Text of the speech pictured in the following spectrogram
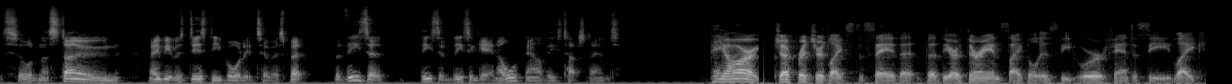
Sword and a Stone. Maybe it was Disney brought it to us, but but these are these are these are getting old now. These touchstones. They are. Jeff Richard likes to say that the, the Arthurian cycle is the Ur fantasy. Like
